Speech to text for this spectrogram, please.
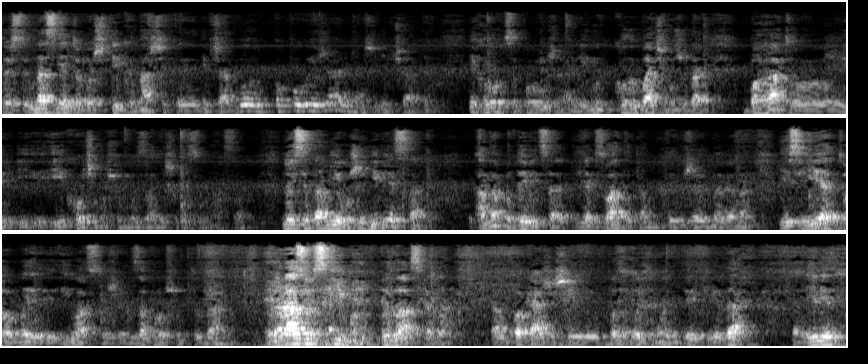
Тобто у нас є також тільки наших дівчат, бо повиїжджали наші дівчата. І хлопці повиїжджали. І ми коли бачимо, що так багато і, і, і хочемо, щоб ви залишилися у нас. Ну, якщо там є вже невеста, вона подивиться, як звати, там ти вже, мабуть, якщо є, то ми і вас вже запрошуємо туди. Разом з Кімом, будь ласка, да. Покажеш і потім ефір, да? Или...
